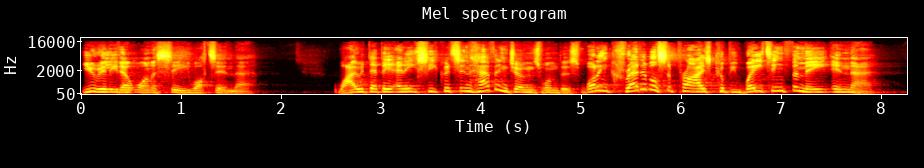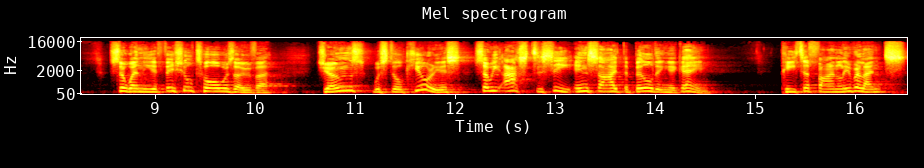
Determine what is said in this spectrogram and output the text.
You really don't want to see what's in there. Why would there be any secrets in heaven? Jones wonders. What incredible surprise could be waiting for me in there? So when the official tour was over, Jones was still curious, so he asked to see inside the building again. Peter finally relents,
